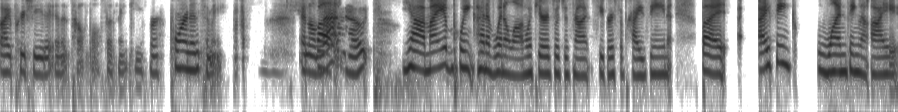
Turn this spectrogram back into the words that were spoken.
I appreciate it and it's helpful. So, thank you for pouring into me. And on well, that note, yeah, my point kind of went along with yours, which is not super surprising. But I think one thing that I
